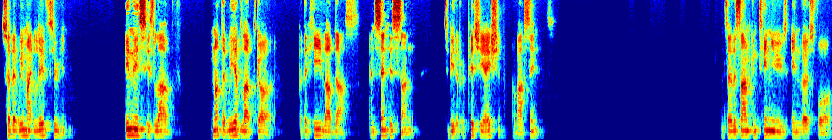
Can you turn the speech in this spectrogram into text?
so that we might live through him. In this is love, not that we have loved God, but that he loved us and sent his Son to be the propitiation of our sins. And so the psalm continues in verse 4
